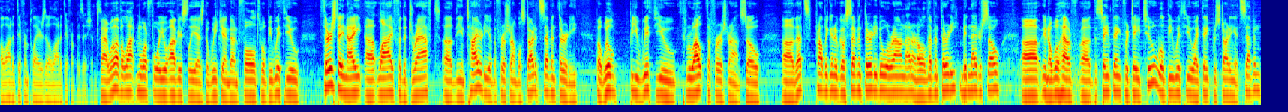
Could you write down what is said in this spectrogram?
a lot of different players at a lot of different positions. All right, we'll have a lot more for you, obviously, as the weekend unfolds. We'll be with you Thursday night uh, live for the draft. Uh, the entirety of the first round will start at 7:30, but we'll be with you throughout the first round. So uh, that's probably going to go 7:30 to around I don't know 11:30, midnight or so. Uh, you know, we'll have uh, the same thing for day two. We'll be with you. I think we're starting at seven,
